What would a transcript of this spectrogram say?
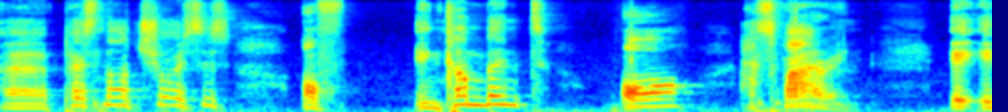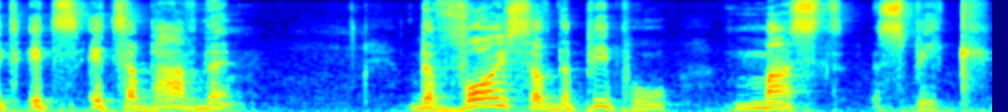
uh, personal choices of incumbent or aspiring. It, it, it's, it's above them. The voice of the people must speak.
